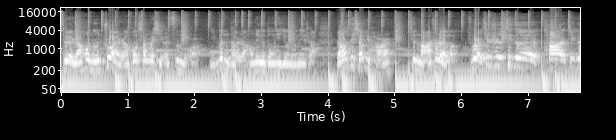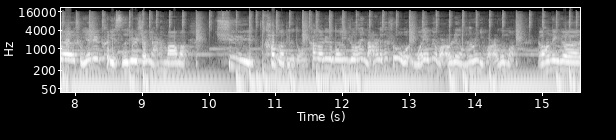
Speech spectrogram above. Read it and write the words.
对，然后能转，然后上面写着字母，你问他，然后那个东西就能那啥，然后这小女孩就拿出来了，不是，就是这个她这个首先这个克里斯就是小女孩她妈妈。去看到这个东西，看到这个东西之后，他就拿出来，他说我我也没玩过这个东西，他说你玩过吗？然后那个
